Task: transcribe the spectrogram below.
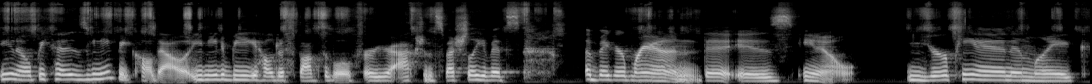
you know because you need to be called out you need to be held responsible for your actions especially if it's a bigger brand that is you know European and like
